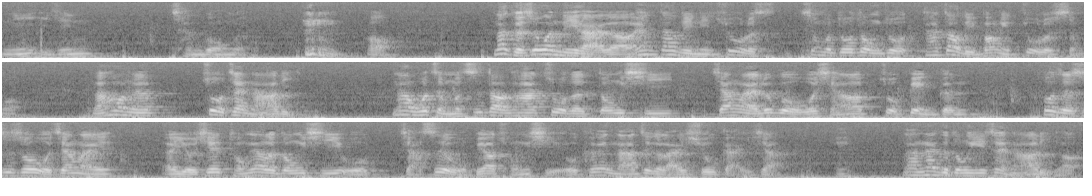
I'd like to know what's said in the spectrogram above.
你已经成功了。哦，那可是问题来了，哎，到底你做了这么多动作，他到底帮你做了什么？然后呢，做在哪里？那我怎么知道他做的东西？将来如果我想要做变更，或者是说我将来呃有些同样的东西，我假设我不要重写，我可以拿这个来修改一下。哎，那那个东西在哪里啊？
